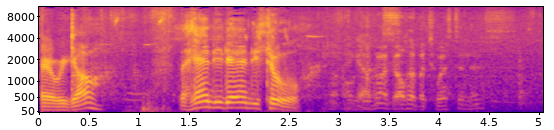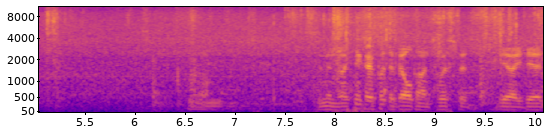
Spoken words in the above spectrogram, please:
There we go. The handy dandy tool. Oh, does my belt have a twist in this? Um, and then I think I put the belt on twisted. Yeah, I did.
